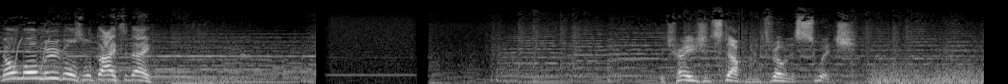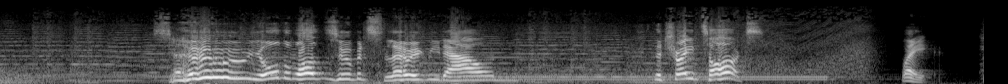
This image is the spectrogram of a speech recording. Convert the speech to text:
No more Moogles will die today. The train should stop and throw the switch. So, you're the ones who have been slowing me down. The train talks. Wait.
